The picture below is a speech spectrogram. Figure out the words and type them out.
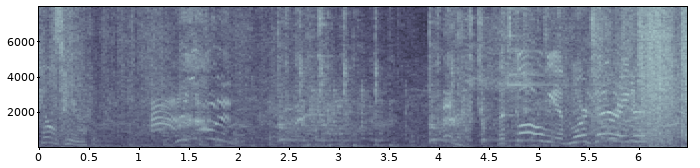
Kills here. Reloading! Let's go. We have more generators.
